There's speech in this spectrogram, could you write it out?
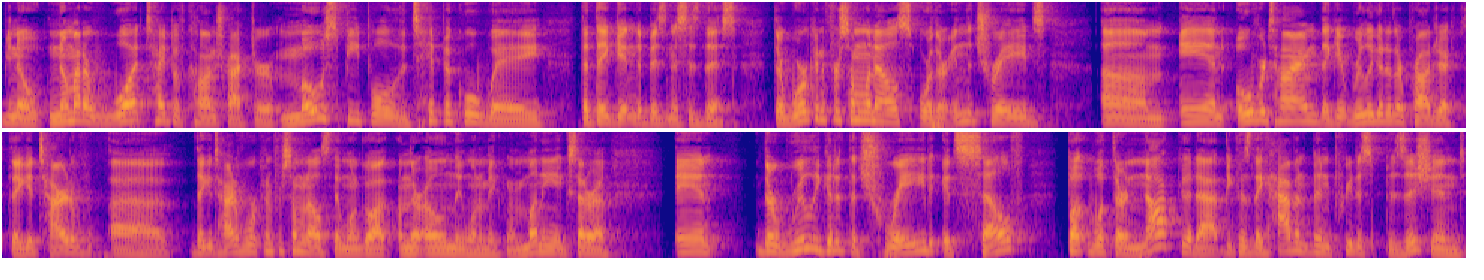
you know, no matter what type of contractor, most people, the typical way that they get into business is this they're working for someone else or they're in the trades. Um, and over time, they get really good at their project. They get tired of uh, they get tired of working for someone else. They want to go out on their own. They want to make more money, etc. And they're really good at the trade itself. But what they're not good at because they haven't been predispositioned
